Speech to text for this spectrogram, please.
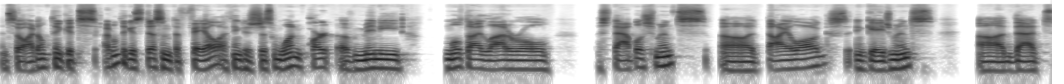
And so I don't think it's I don't think it's destined to fail. I think it's just one part of many multilateral establishments, uh, dialogues, engagements uh, that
